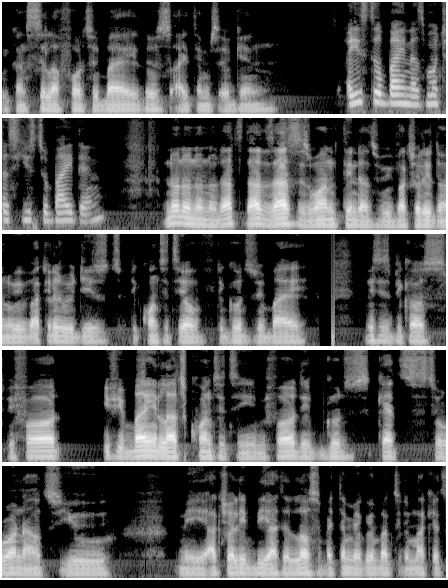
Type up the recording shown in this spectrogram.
we can still afford to buy those items again. Are you still buying as much as you used to buy then? No, no, no, no. That's that that is one thing that we've actually done. We've actually reduced the quantity of the goods we buy. This is because before, if you buy in large quantity, before the goods gets to run out, you may actually be at a loss by the time you're going back to the market.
